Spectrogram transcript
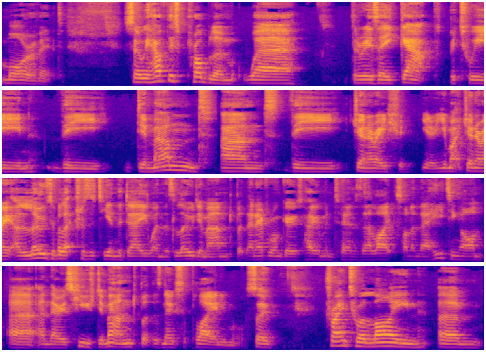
more of it. So we have this problem where there is a gap between the demand and the generation. You know, you might generate a loads of electricity in the day when there's low demand, but then everyone goes home and turns their lights on and their heating on, uh, and there is huge demand, but there's no supply anymore. So, trying to align um,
